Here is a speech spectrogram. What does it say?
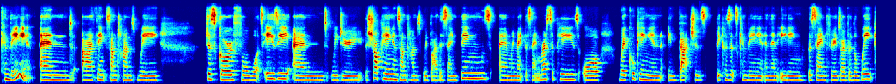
convenient. And I think sometimes we just go for what's easy and we do the shopping and sometimes we buy the same things and we make the same recipes or we're cooking in in batches because it's convenient and then eating the same foods over the week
